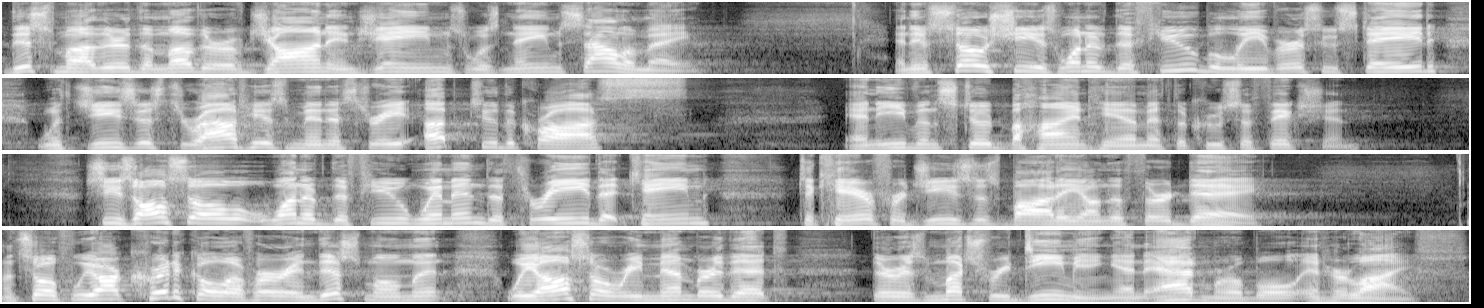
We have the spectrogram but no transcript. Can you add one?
this mother, the mother of John and James, was named Salome. And if so, she is one of the few believers who stayed with Jesus throughout his ministry up to the cross and even stood behind him at the crucifixion. She's also one of the few women, the three that came to care for Jesus' body on the third day. And so, if we are critical of her in this moment, we also remember that there is much redeeming and admirable in her life.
